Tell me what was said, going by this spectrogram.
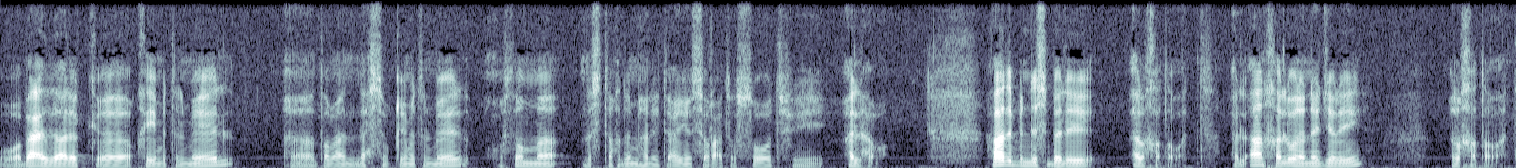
وبعد ذلك آه، قيمة الميل آه، طبعا نحسب قيمة الميل ثم نستخدمها لتعيين سرعة الصوت في الهواء. هذا بالنسبة للخطوات. الآن خلونا نجري الخطوات.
